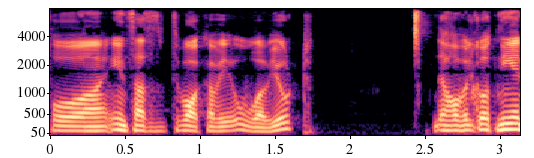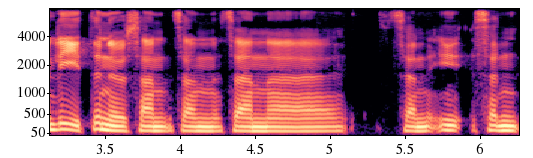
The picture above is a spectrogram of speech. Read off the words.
på insatsen tillbaka vid oavgjort. Det har väl gått ner lite nu sen, sen, sen, eh, sen, i- sen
